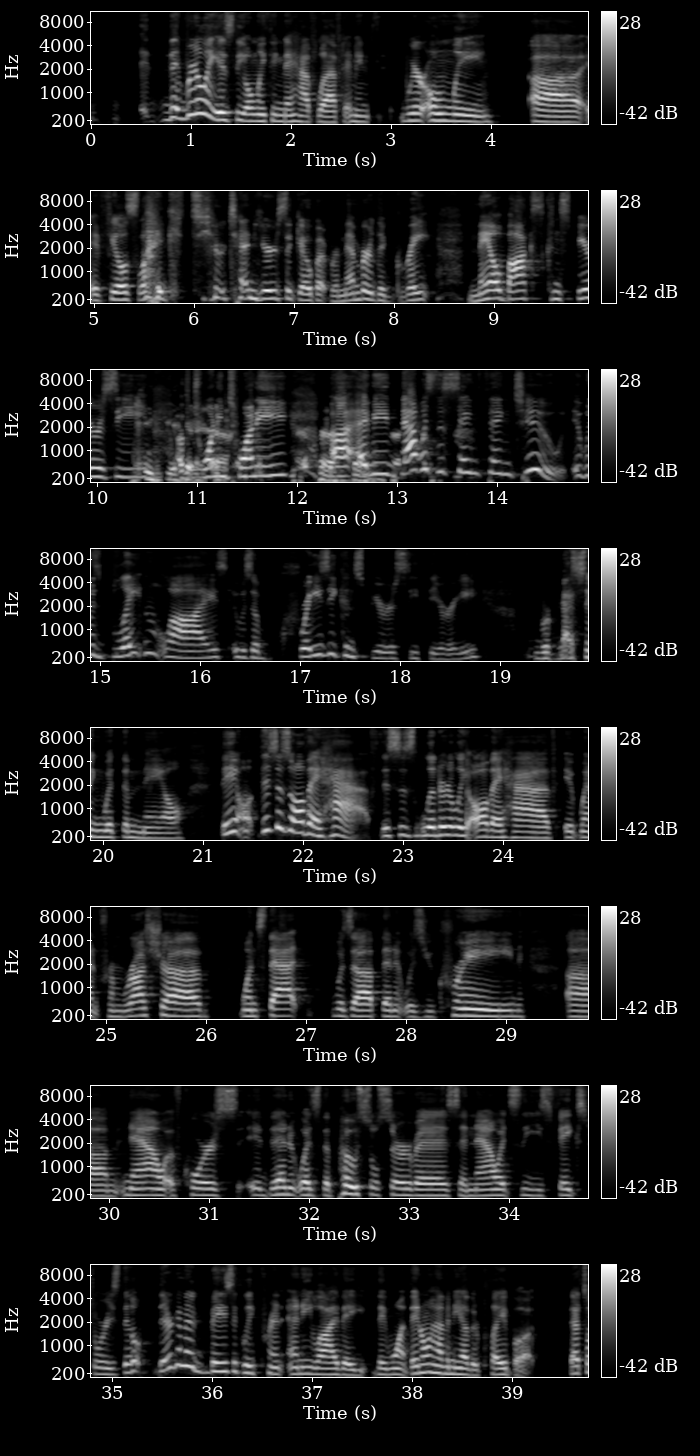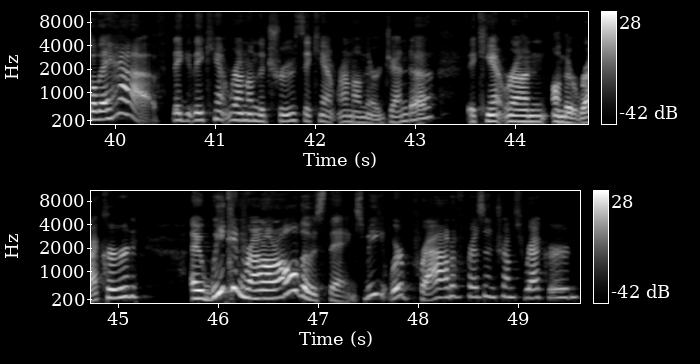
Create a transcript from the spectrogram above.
that really is the only thing they have left. I mean, we're only uh it feels like 10 years ago but remember the great mailbox conspiracy yeah. of 2020 uh, i mean that was the same thing too. It was blatant lies. It was a crazy conspiracy theory. We're messing with the mail. They this is all they have. This is literally all they have. It went from russia. Once that was up then it was ukraine um, now, of course, it, then it was the postal service, and now it's these fake stories. They'll they're going to basically print any lie they they want. They don't have any other playbook. That's all they have. They they can't run on the truth. They can't run on their agenda. They can't run on their record. And we can run on all those things. We we're proud of President Trump's record.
